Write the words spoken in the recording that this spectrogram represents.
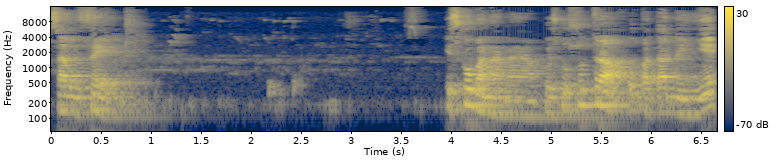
सल्फेट। इसको बनाना है आपको, इसको सूत्र आपको पता नहीं है।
